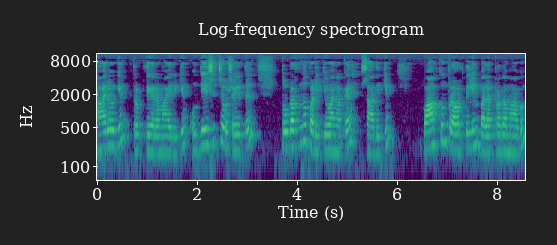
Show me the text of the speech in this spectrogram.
ആരോഗ്യം തൃപ്തികരമായിരിക്കും. ഉദ്ദേശിച്ച വിഷയത്തിൽ തുടർന്നു പഠിക്കുവാനൊക്കെ സാധിക്കും. വാക്കും പ്രവൃത്തിയും ഫലപ്രദമാകും.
